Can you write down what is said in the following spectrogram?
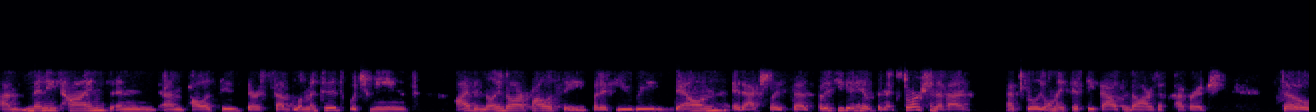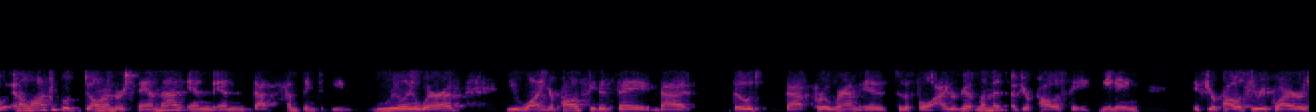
Um, many times in um, policies, they're sublimited, which means I have a million dollar policy. But if you read down, it actually says, but if you get hit with an extortion event, that's really only $50,000 of coverage. So, and a lot of people don't understand that, and, and that's something to be really aware of. You want your policy to say that those that program is to the full aggregate limit of your policy, meaning if your policy requires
